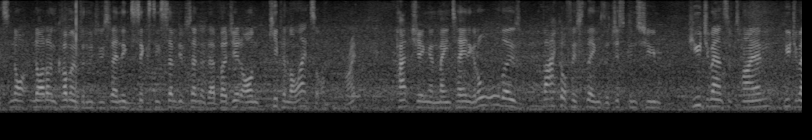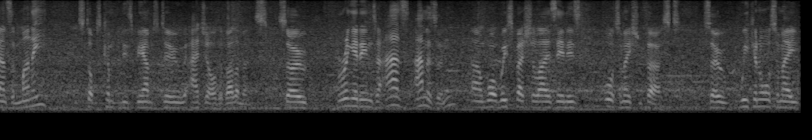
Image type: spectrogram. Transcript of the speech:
it's not, not uncommon for them to be spending 60, 70% of their budget on keeping the lights on, right? Patching and maintaining and all, all those back office things that just consume huge amounts of time, huge amounts of money, and stops companies being able to do agile developments. So bring it into as Amazon, and what we specialize in is automation first. So we can automate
